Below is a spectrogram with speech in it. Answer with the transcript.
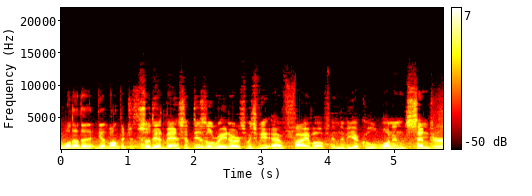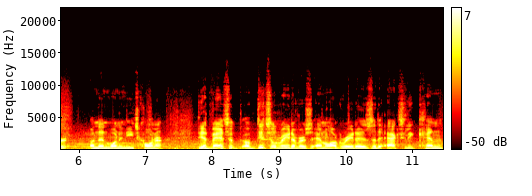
What are the, the advantages? So the advantage of digital radars, which we have five of in the vehicle, one in the center and then one in each corner. The advantage of, of digital radar versus analog radar is that it actually can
